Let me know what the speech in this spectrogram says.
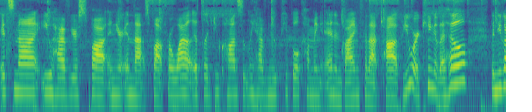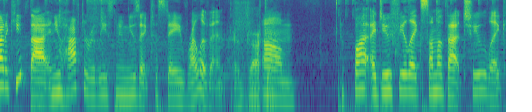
It's not you have your spot and you're in that spot for a while. It's like you constantly have new people coming in and vying for that top. You are king of the hill, then you got to keep that and you have to release new music to stay relevant. exactly Um, but I do feel like some of that too, like,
